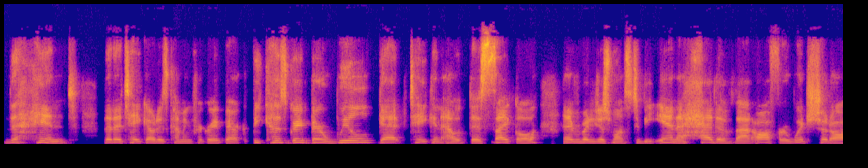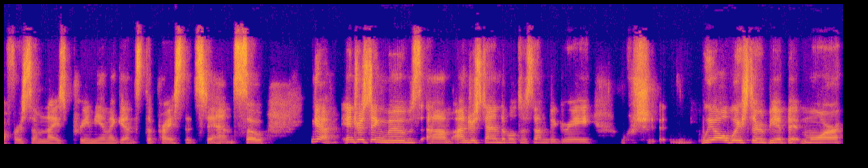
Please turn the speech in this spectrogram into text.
the hint that a takeout is coming for great bear because great bear will get taken out this cycle and everybody just wants to be in ahead of that offer which should offer some nice premium against the price that stands. So yeah interesting moves um, understandable to some degree. We all wish there would be a bit more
